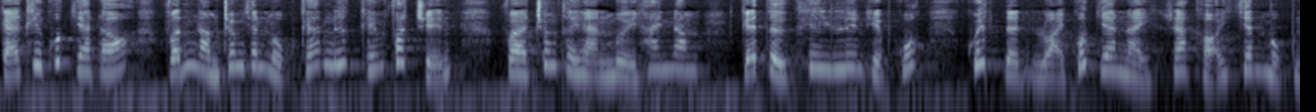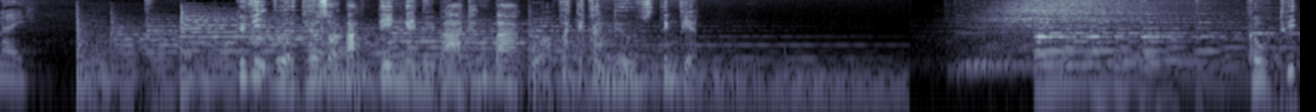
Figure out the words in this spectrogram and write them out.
cả khi quốc gia đó vẫn nằm trong danh mục các nước kém phát triển và trong thời hạn 12 năm kể từ khi Liên Hiệp Quốc quyết định loại quốc gia này ra khỏi danh mục này. Quý vị vừa theo dõi bản tin ngày 13 tháng 3 của Vatican News tiếng Việt. Câu thuyết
